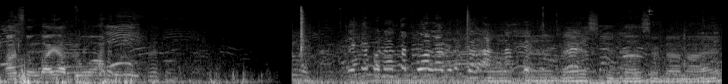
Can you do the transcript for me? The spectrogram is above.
Langsung bayar 20. Guys kita sudah naik.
